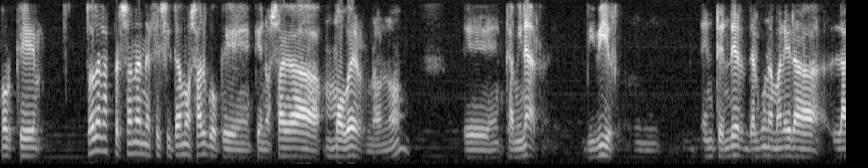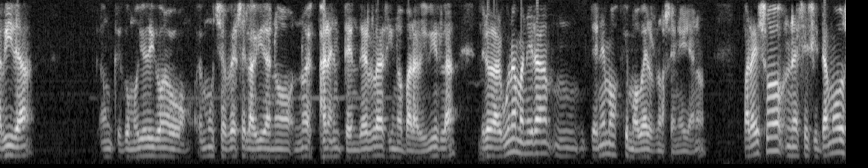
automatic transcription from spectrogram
porque todas las personas necesitamos algo que, que nos haga movernos, ¿no? Eh, caminar, vivir, entender de alguna manera la vida, aunque como yo digo muchas veces la vida no, no es para entenderla, sino para vivirla, pero de alguna manera mm, tenemos que movernos en ella, ¿no? Para eso necesitamos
